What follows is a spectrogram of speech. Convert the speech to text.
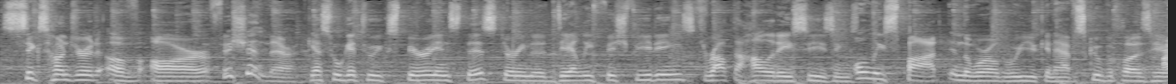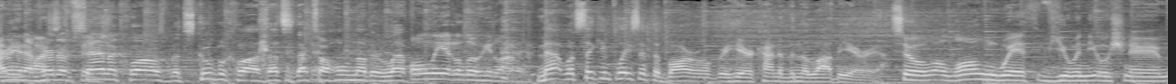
600 of our fish in there. Guess we'll get to experience this during the daily fish feedings throughout the holiday seasons. Only spot in the world where you can have Scuba Claus here. I mean, I've heard of Santa Claus, but Scuba Claus, that's, that's a whole nother level. Only at Alohilani. Matt, what's taking place at the bar over here, kind of in the lobby area? So along with viewing the oceanarium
